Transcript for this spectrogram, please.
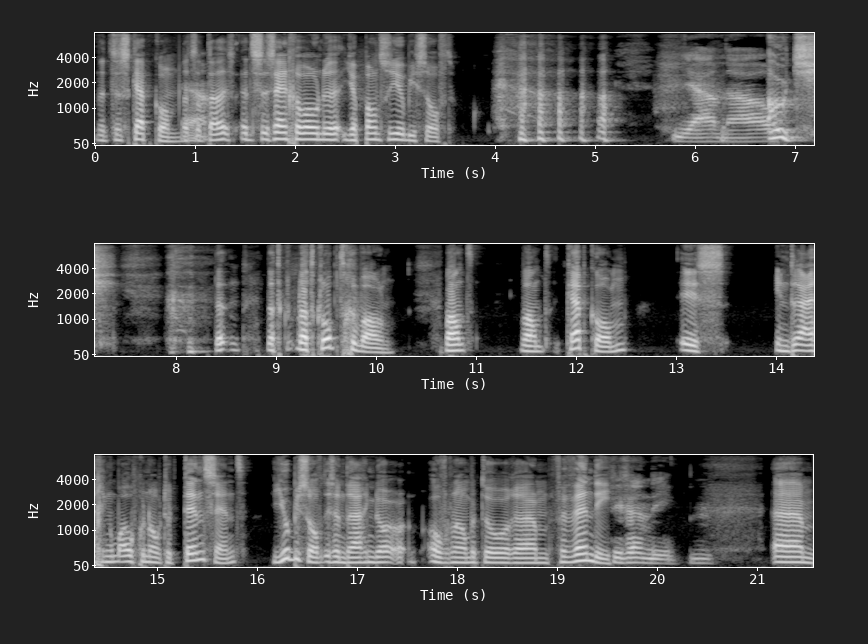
Het is Capcom. Dat, Ja. dat is, het, ze zijn gewoon de Japanse Ubisoft. Ja, nou. Ouch! Dat, dat, dat klopt gewoon. Want, want Capcom is in dreiging om overgenomen door Tencent. Ubisoft is in dreiging door, overgenomen door ehm Vivendi. Vivendi. Hm. Ehm,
